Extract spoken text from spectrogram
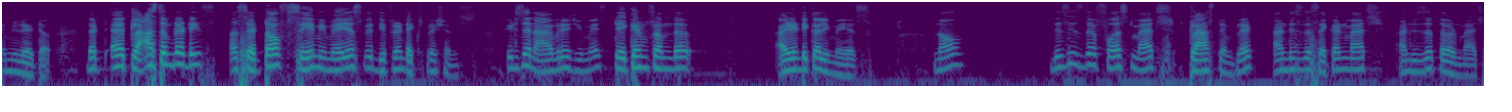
emulator. That a class template is a set of same images with different expressions. It is an average image taken from the identical images. Now this is the first match class template and this is the second match and this is the third match.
